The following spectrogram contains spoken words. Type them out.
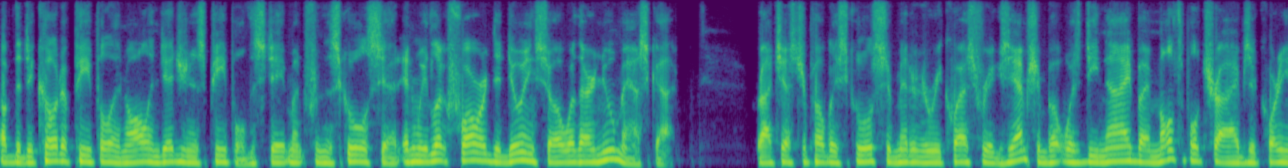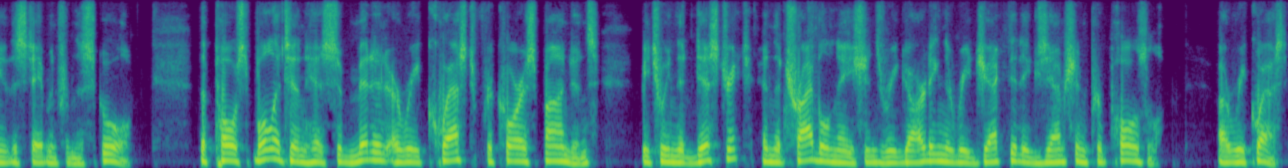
of the Dakota people and all indigenous people, the statement from the school said. And we look forward to doing so with our new mascot. Rochester Public Schools submitted a request for exemption, but was denied by multiple tribes, according to the statement from the school. The Post Bulletin has submitted a request for correspondence between the district and the tribal nations regarding the rejected exemption proposal uh, request.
